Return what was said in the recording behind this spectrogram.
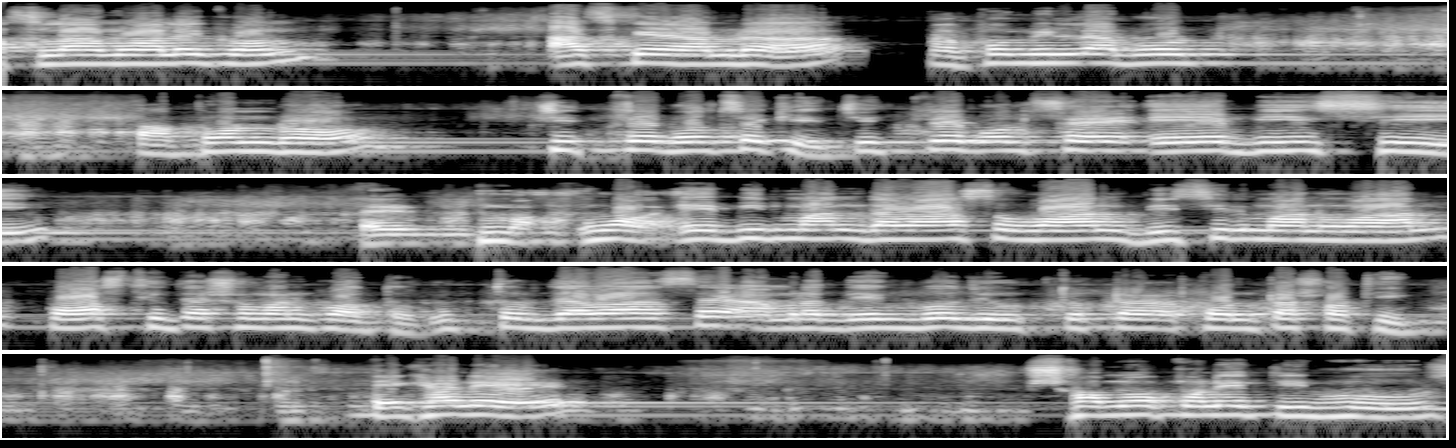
আসসালামু আলাইকুম। আজকে আমরা কুমিল্লা বোর্ড পনেরো চিত্রে বলছে কি? চিত্রে বলছে এ বি সি এ বির মান দেওয়া আছে ওয়ান বিসির মান ওয়ান কস থিতা সমান কত? উত্তর দেওয়া আছে, আমরা দেখব যে উত্তরটা কোনটা সঠিক। এখানে সমকোণে ত্রিভুজ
